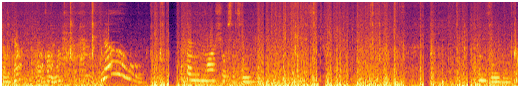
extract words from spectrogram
Double kill? Oh, I got it now. No! But then Marshal 16. He's evil.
